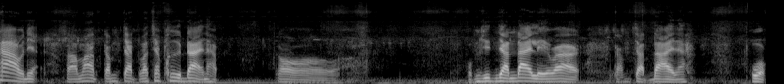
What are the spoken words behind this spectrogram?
ข้าวเนี่ย สามารถกำจัดวัชพืชได้นะครับ ก็ ผมยืนยันได้เลยว่ากำจัดได้นะ พวก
